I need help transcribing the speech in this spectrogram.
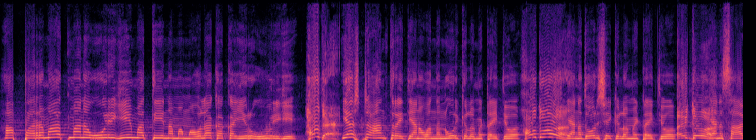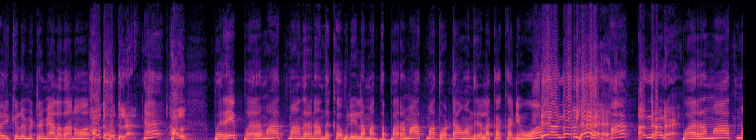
ಆ ಪರಮಾತ್ಮನ ಊರಿಗೆ ಮತ್ತು ಈ ನಮ್ಮ ಮೌಲಾಕಕ್ಕ ಇರೋ ಊರಿಗೆ ಹೌದಾ. ಎಷ್ಟು ಅಂತರ ಐತಿ ಏನೋ ಒಂದು ನೂರು ಕಿಲೋಮೀಟರ್ ಐತಿಯೋ ಹೌದು. ಏನೋ ದೋರ್ಶೆ ಕಿಲೋಮೀಟರ್ ಐತಿಯೋ ಏನೋ ಏನ ಸಾವಿರ ಕಿಲೋಮೀಟರ್ ಮೇಲೆ ಅದಾನೋ? ಹೌದು ಹೌದಲ್ಲ. ಹೌದು. ಬರೇ ಪರಮಾತ್ಮ ಅಂದ್ರೆ ನಂದ ಕಬಲಿಲ್ಲ ಮತ್ತ ಪರಮಾತ್ಮ ದೊಡ್ಡವ ಅಂದ್ರಲ್ಲ ಕಾಕ ನೀವು? ಹಾ? ಪರಮಾತ್ಮ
